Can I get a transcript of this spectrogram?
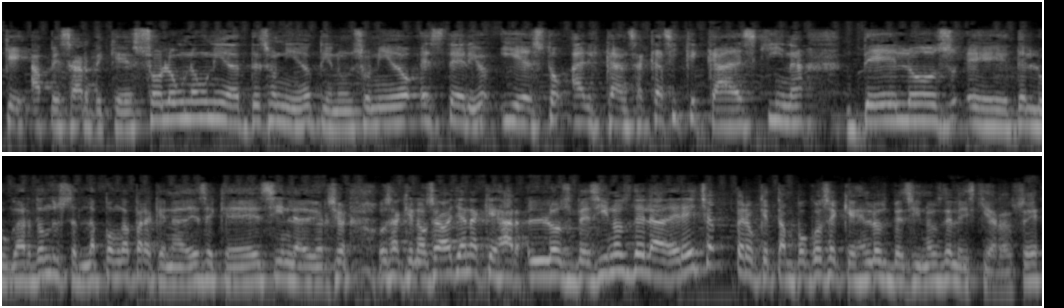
que a pesar de que es solo una unidad de sonido, tiene un sonido estéreo y esto alcanza casi que cada esquina de los eh, del lugar donde usted la ponga para que nadie se quede sin la diversión. O sea, que no se vayan a quejar los vecinos de la derecha, pero que tampoco se quejen los vecinos de la izquierda. Usted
